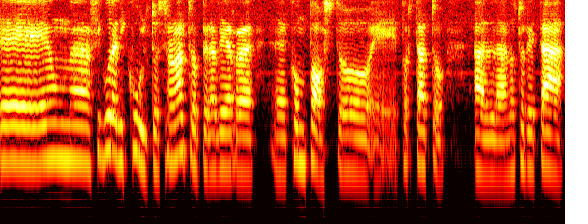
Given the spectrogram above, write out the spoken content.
è una figura di culto, se non altro per aver eh, composto e portato alla notorietà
